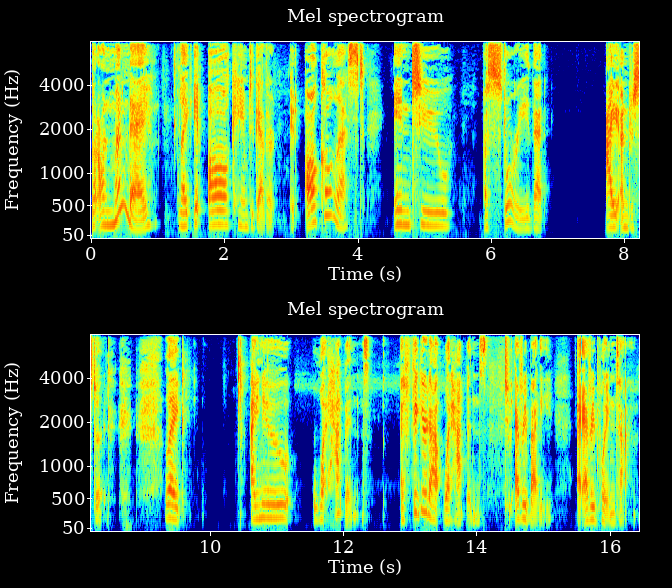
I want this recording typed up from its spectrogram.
But on Monday, like it all came together. It all coalesced into a story that I understood. like, I knew what happens. I figured out what happens to everybody at every point in time.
